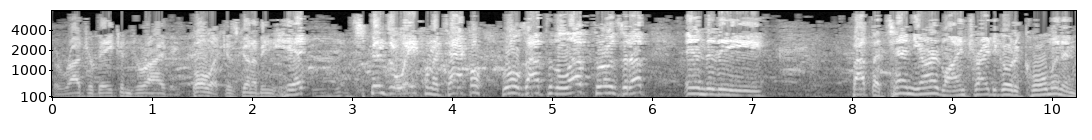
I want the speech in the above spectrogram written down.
But Roger Bacon driving. Bullock is going to be hit. Spins away from a tackle. Rolls out to the left. Throws it up into the about the 10 yard line, tried to go to Coleman and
